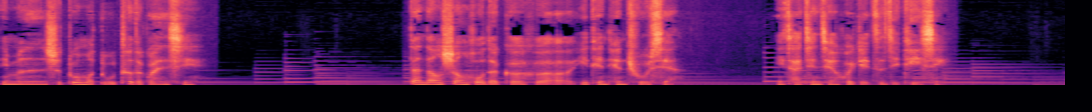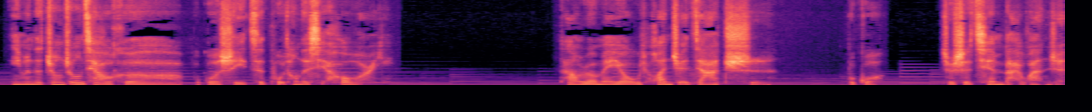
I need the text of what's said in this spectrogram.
你们是多么独特的关系。但当生活的隔阂一天天出现，你才渐渐会给自己提醒：你们的种种巧合不过是一次普通的邂逅而已。倘若没有幻觉加持，不过就是千百万人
